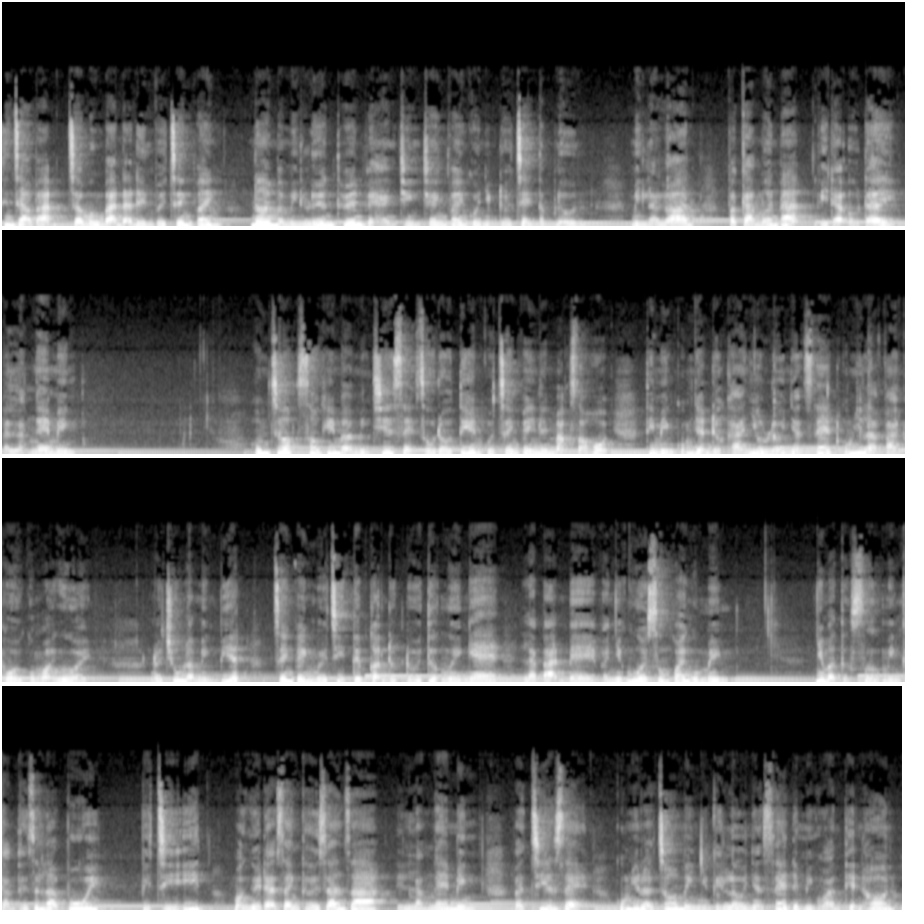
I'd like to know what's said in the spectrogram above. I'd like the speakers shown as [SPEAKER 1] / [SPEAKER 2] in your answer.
[SPEAKER 1] Xin chào bạn, chào mừng bạn đã đến với Tranh Vanh, nơi mà mình luyên thuyên về hành trình tranh vanh của những đứa trẻ tập lớn. Mình là Loan và cảm ơn bạn vì đã ở đây và lắng nghe mình. Hôm trước sau khi mà mình chia sẻ số đầu tiên của tranh vanh lên mạng xã hội thì mình cũng nhận được khá nhiều lời nhận xét cũng như là phản hồi của mọi người. Nói chung là mình biết tranh vanh mới chỉ tiếp cận được đối tượng người nghe là bạn bè và những người xung quanh của mình. Nhưng mà thực sự mình cảm thấy rất là vui vì chí ít mọi người đã dành thời gian ra để lắng nghe mình và chia sẻ, cũng như là cho mình những cái lời nhận xét để mình hoàn thiện hơn.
